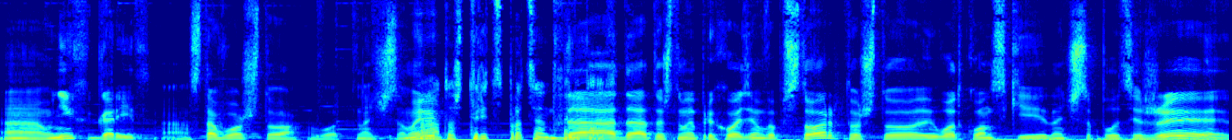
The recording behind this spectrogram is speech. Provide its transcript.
э, у них горит э, с того, что, вот, значит, мы... А, то, что 30% они Да, да, то, что мы приходим в App Store, то, что и вот конские, значит, платежи,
